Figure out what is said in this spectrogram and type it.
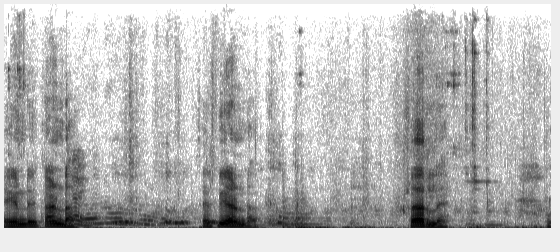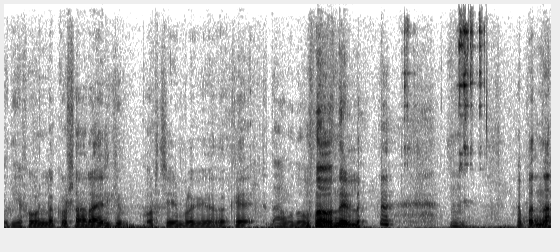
എങ്ങനെയുണ്ട്? കാണണ്ട സെൽഫി കണ്ട? ഉഷാറല്ലേ? പുതിയ ഫോണിലൊക്കെ ഉഷാറായിരിക്കും. കുറച്ച് കഴിയുമ്പോഴൊക്കെ ഇതൊക്കെ ദാമതമാവുന്നേ ഉള്ളൂ. അപ്പം എന്നാ?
